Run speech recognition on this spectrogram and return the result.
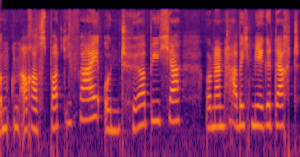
um, und auch auf Spotify und Hörbücher. Und dann habe ich mir gedacht,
